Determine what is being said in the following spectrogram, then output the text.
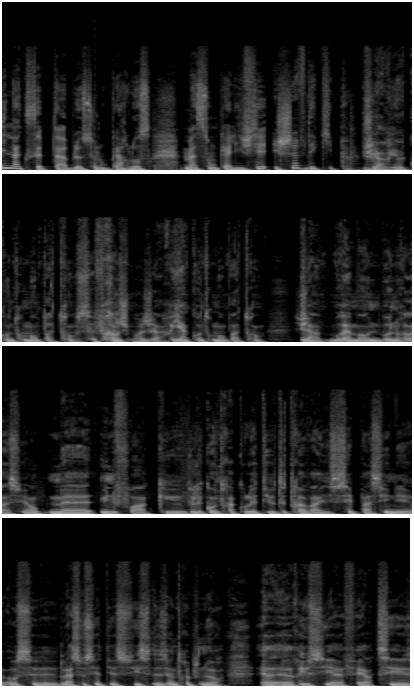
inacceptable selon Carlos Masson, qualifié et chef d'équipe. J'ai rien contre mon patron. Franchement, j'ai rien contre mon patron. J'ai vraiment une bonne relation. Mais une fois que le contrat collectif de travail s'est pas signé, la Société suisse des entrepreneurs a réussi à faire ces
